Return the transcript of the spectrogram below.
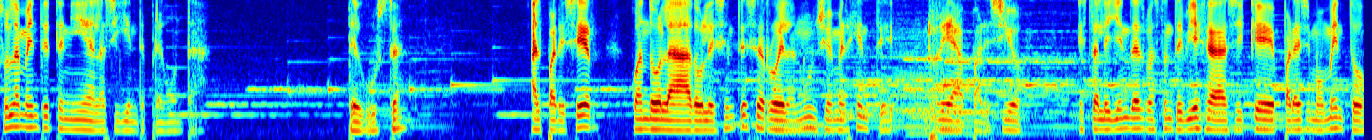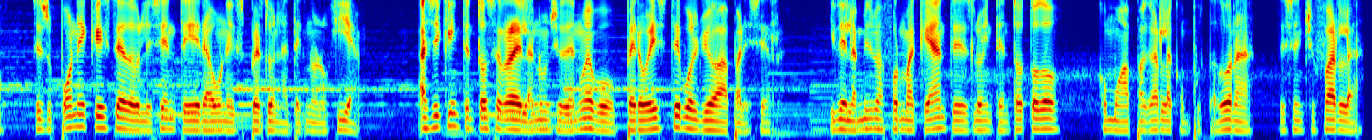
solamente tenía la siguiente pregunta. ¿Te gusta? Al parecer, cuando la adolescente cerró el anuncio emergente, reapareció. Esta leyenda es bastante vieja, así que para ese momento se supone que este adolescente era un experto en la tecnología. Así que intentó cerrar el anuncio de nuevo, pero este volvió a aparecer. Y de la misma forma que antes lo intentó todo, como apagar la computadora, desenchufarla,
